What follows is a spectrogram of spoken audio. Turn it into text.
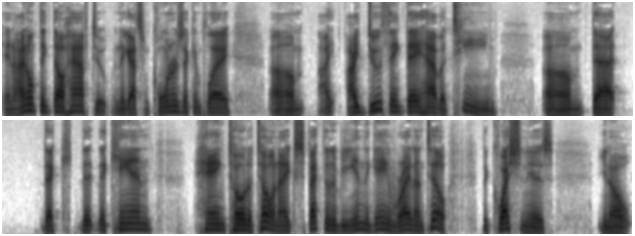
and I don't think they'll have to. And they got some corners that can play. Um, I I do think they have a team um, that that that that can hang toe to toe, and I expect them to be in the game right until. The question is, you know,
